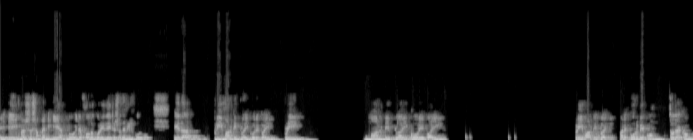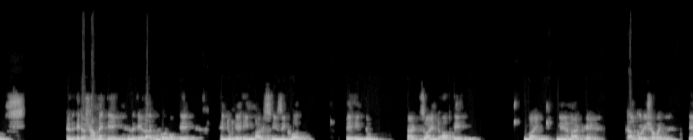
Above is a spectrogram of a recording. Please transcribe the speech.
এই এ ইনভার্সের সামনে আমি এ আনব। এটা ফলো করে যে এটার সাথে মিল করব। এ দ্বারা প্রি মাল্টিপ্লাই করে পাই। প্রি মাল্টিপ্লাই করে পাই। প্রি মাল্টিপ্লাই মানে পূর্বে গুণ। তো দেখো এটার সামনে এ এ দ্বারা গুণ করব A into A inverse is equal A into adjoint of A by নির্ণায়ক এ খেয়াল করি সবাই? A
